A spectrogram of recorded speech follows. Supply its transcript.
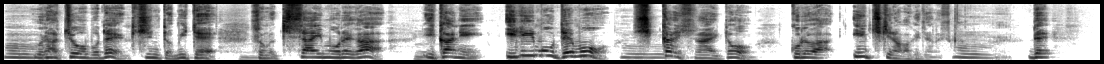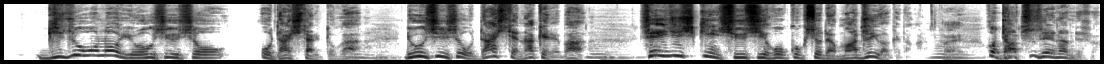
う。裏帳簿できちんと見て、その記載漏れがいかに入りも出もしっかりしないと、これはインチキなわけじゃないですか。で偽造の領収書を出したりとか、領収書を出してなければ、政治資金収支報告書ではまずいわけだから、はい。これ脱税なんですわ。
